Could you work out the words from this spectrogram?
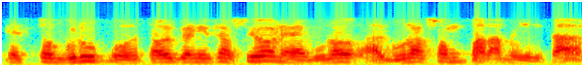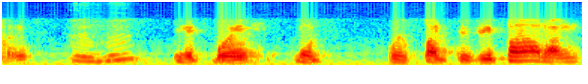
estos grupos, estas organizaciones, algunos, algunas son paramilitares, pues, pues participaran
